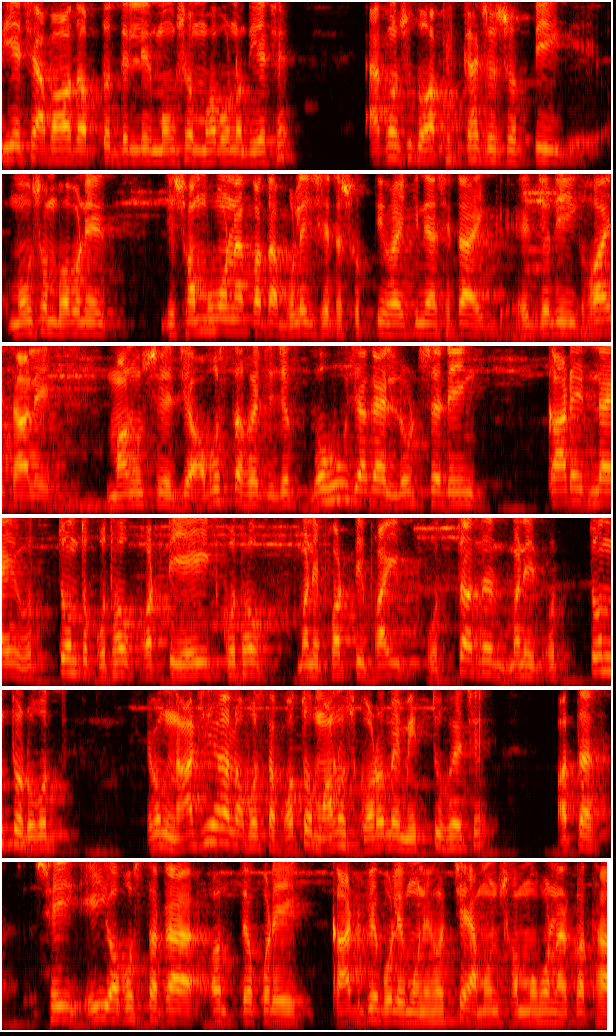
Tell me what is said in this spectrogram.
দিয়েছে আবহাওয়া দপ্তর, দিল্লির মৌসুম ভবনও দিয়েছে। এখন শুধু অপেক্ষা যে সত্যি মৌসুম ভবনের যে সম্ভাবনার কথা বলেছে, সেটা সত্যি হয় কিনা সেটা যদি হয়, তাহলে মানুষের যে অবস্থা হয়েছে, যে বহু জায়গায় লোডশেডিং কারেন্ট নেই অত্যন্ত কোথাও ফর্টি এইট কোথাও মানে ফর্টি ফাইভ অত্যন্ত মানে অত্যন্ত রোদ এবং নাজেহাল অবস্থা। কত মানুষ গরমে মৃত্যু হয়েছে। অর্থাৎ সেই, এই অবস্থাটা অন্ত করে কাটবে বলে মনে হচ্ছে। এমন সম্ভাবনার কথা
